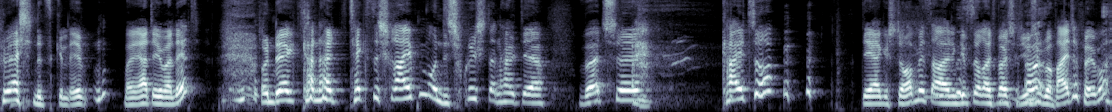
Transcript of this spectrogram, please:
Querschnittsgelebten, weil er hat ja überlebt. Und der kann halt Texte schreiben und es spricht dann halt der Virtual Kaito, der gestorben ist, aber den gibt's auch als Virtual YouTuber weiter für immer.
